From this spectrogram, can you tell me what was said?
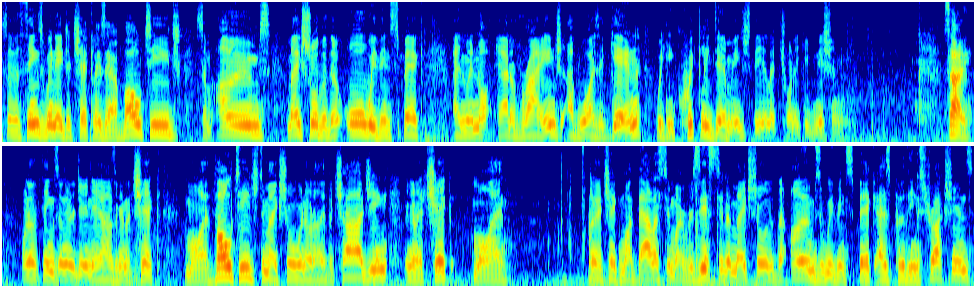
So the things we need to check is our voltage, some ohms, make sure that they're all within spec and we're not out of range, otherwise again, we can quickly damage the electronic ignition. So, one of the things I'm going to do now is I'm going to check my voltage to make sure we're not overcharging. I'm going to check my I'm going to check my ballast and my resistor to make sure that the ohms are within spec as per the instructions.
